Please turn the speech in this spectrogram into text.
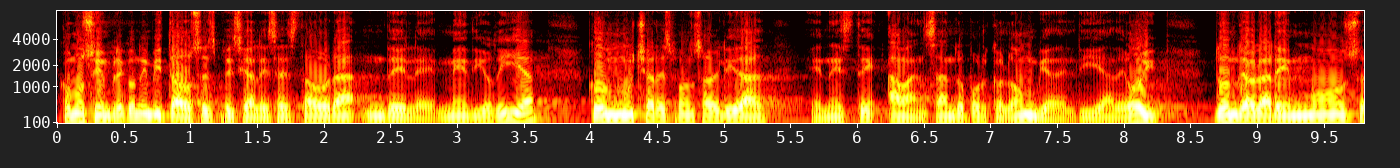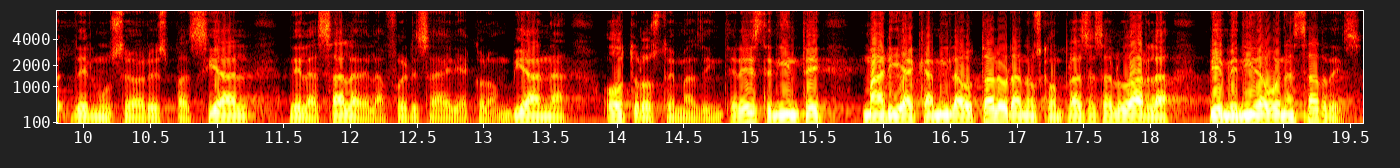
Como siempre, con invitados especiales a esta hora del mediodía, con mucha responsabilidad en este Avanzando por Colombia del día de hoy donde hablaremos del Museo Aeroespacial, de la Sala de la Fuerza Aérea Colombiana, otros temas de interés. Teniente María Camila Otálora, nos complace saludarla. Bienvenida, buenas tardes.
